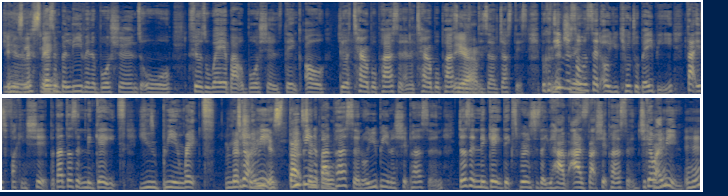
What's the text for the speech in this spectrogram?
you He's know, listening. doesn't believe in abortions or feels a way about abortions think, oh, you're a terrible person and a terrible person Yeah. doesn't deserve justice. Because even if someone said, oh, you killed your baby, that is fucking shit. But that doesn't negate you being raped. Do you know what I mean? it's that you being a bad person or you being a shit person doesn't negate the experiences that you have as that shit person. Do you get what I mean? Mm-hmm.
